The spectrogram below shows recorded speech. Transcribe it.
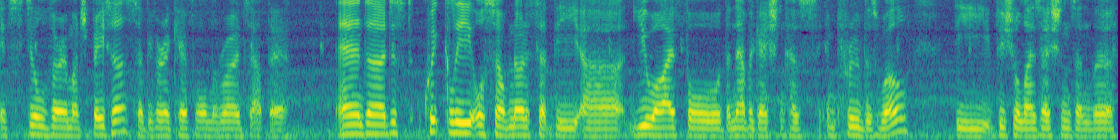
it's still very much beta, so be very careful on the roads out there. And uh, just quickly, also I've noticed that the uh, UI for the navigation has improved as well. The visualizations and the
